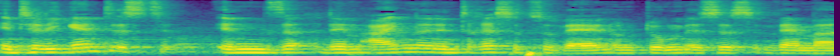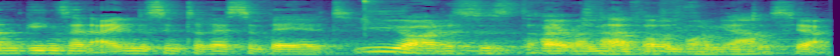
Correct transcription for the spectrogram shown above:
intelligent ist, in dem eigenen Interesse zu wählen und dumm ist es, wenn man gegen sein eigenes Interesse wählt. Ja, das ist man Teil einfach davon, ja. ist, ja.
